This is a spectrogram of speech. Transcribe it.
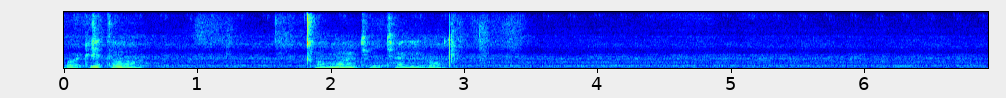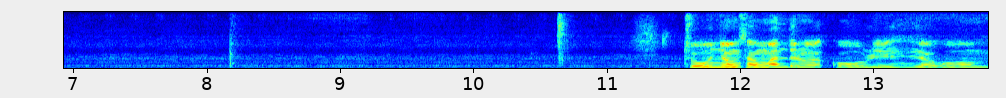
머리도 엉망진창이고 좋은 영상 만들어 갖고 올리려고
